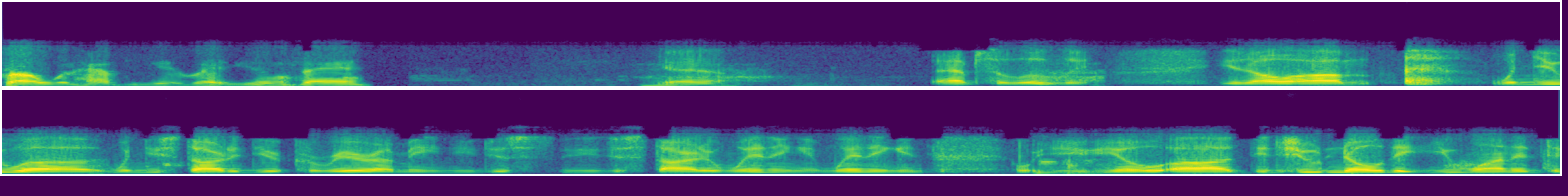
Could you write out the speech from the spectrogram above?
so I wouldn't have to get ready. You know what I'm saying? Absolutely. You know, um, when you uh, when you started your career, I mean, you just you just started winning and winning, and you, you know, uh, did you know that you wanted to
